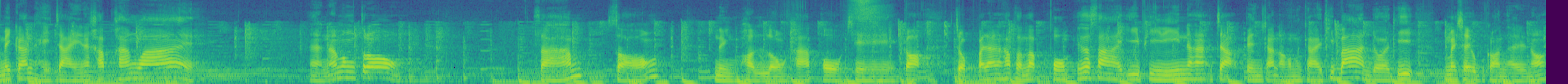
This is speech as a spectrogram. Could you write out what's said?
ไม่กลั้นหายใจนะครับ ค้างไว้อ่าน้ำมองตรง 3 2 1 ผ่อนลงครับ โอเค ก็จบไปแล้วนะครับสำหรับโ m ม Exercise EP นี้นะฮะจะเป็นการออกกำลังกายที่บ้านโดยที่ไม่ใช้อุปกรณ์อะไรเลยเนาะ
